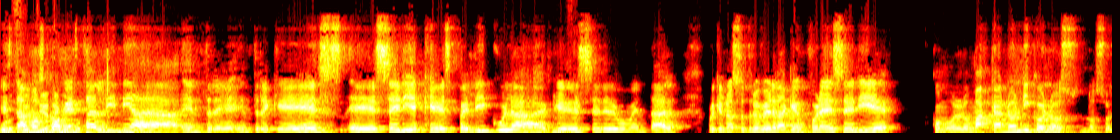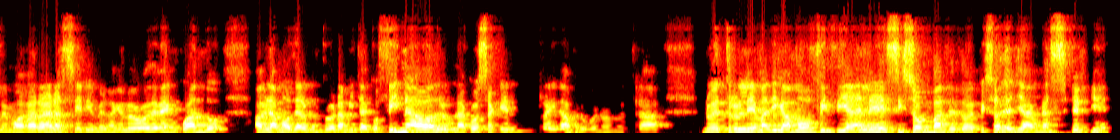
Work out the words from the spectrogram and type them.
Estamos con esta línea entre, entre que es eh, serie, que es película, que es serie documental, porque nosotros es verdad que en fuera de serie, como lo más canónico, nos, nos solemos agarrar a series, ¿verdad? Que luego de vez en cuando hablamos de algún programita de cocina o de alguna cosa que en realidad, pero bueno, nuestra, nuestro lema, digamos, oficial es si son más de dos episodios, ya una serie.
